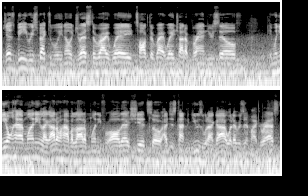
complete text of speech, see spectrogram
just be respectable, you know, dress the right way, talk the right way, try to brand yourself. when you don't have money, like I don't have a lot of money for all that shit, so I just kind of use what I got, whatever's in my grasp.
